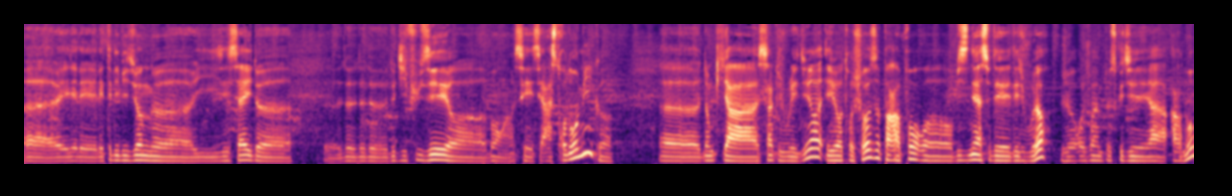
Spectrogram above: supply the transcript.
Euh, les, les télévisions, euh, ils essayent de, de, de- de- de diffuser. euh, bon, c'est astronomique. Euh, donc il y a ça que je voulais dire. Et autre chose par rapport au business des, des joueurs, je rejoins un peu ce que dit Ar- Arnaud.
